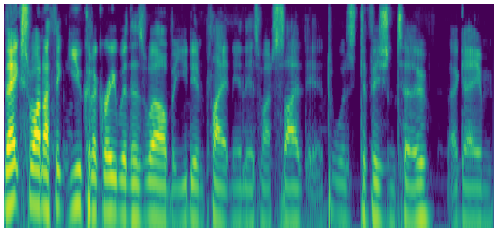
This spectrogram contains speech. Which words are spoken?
next one I think you can agree with as well, but you didn't play it nearly as much as I did, was Division 2, a game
